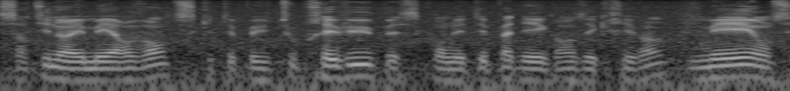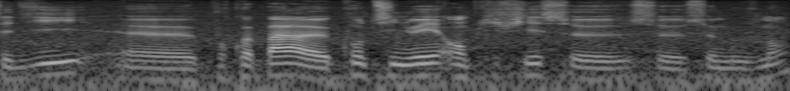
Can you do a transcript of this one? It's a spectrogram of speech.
sorti dans les meilleures ventes, ce qui n'était pas du tout prévu parce qu'on n'était pas des grands écrivains. Mais on s'est dit, euh, pourquoi pas continuer, amplifier ce, mouvement.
